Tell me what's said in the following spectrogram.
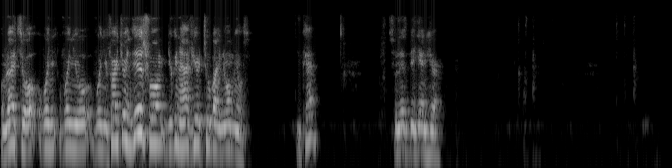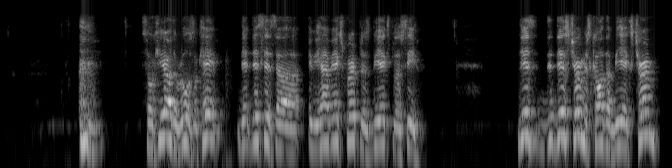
All right. So when when you when you factor in this form, you can have here two binomials. Okay. So let's begin here. so here are the rules. Okay. This is uh if you have x squared plus bx plus c. This this term is called the bx term,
